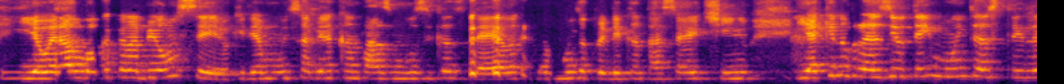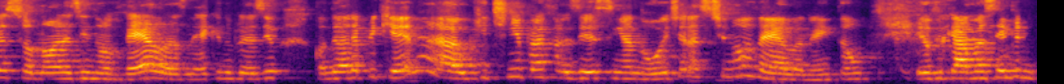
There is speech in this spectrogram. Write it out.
isso. e eu era louca pela Beyoncé. Eu queria muito saber cantar as músicas dela, queria muito aprender a cantar certinho. E aqui no Brasil tem muitas trilhas sonoras e novelas, né? Aqui no Brasil, quando eu era pequena, o que tinha para fazer assim à noite era assistir novela, né? Então eu ficava sempre,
